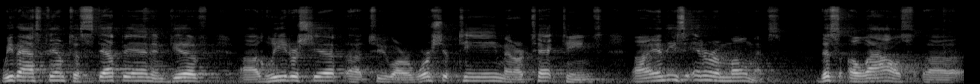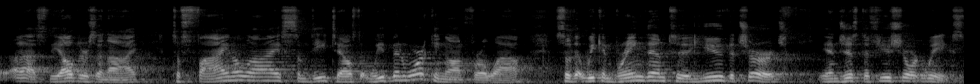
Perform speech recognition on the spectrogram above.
We've asked him to step in and give uh, leadership uh, to our worship team and our tech teams uh, in these interim moments. This allows uh, us, the elders and I, to finalize some details that we've been working on for a while so that we can bring them to you, the church, in just a few short weeks.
